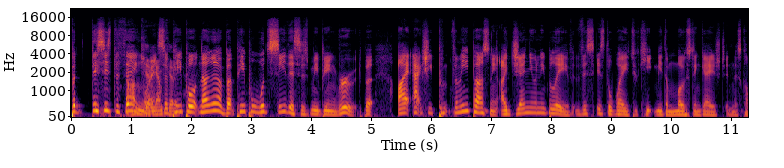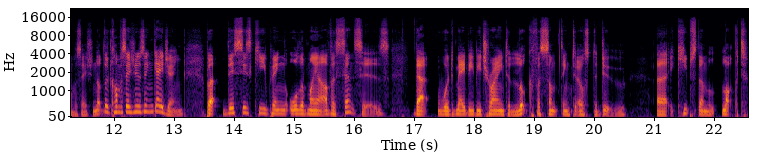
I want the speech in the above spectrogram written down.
But this is the thing, kidding, right? I'm so kidding. people, no, no, no, but people would see this as me being rude. But I actually, for me personally, I genuinely believe this is the way to keep me the most engaged in this conversation. Not that the conversation is engaging, but this is keeping all of my other senses that would maybe be trying to look for something else to do. Uh, it keeps them locked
